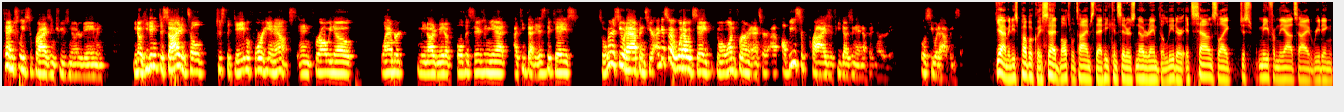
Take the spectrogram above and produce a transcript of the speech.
potentially surprise and choose Notre Dame, and you know, he didn't decide until just the day before he announced. And for all we know, Lambert may not have made a full decision yet. I think that is the case. So we're going to see what happens here. I guess what I would say, you know, one firm answer, I'll be surprised if he doesn't end up at Notre Dame. We'll see what happens though. Yeah, I mean, he's publicly said multiple times that he considers Notre Dame the leader. It sounds like just me from the outside reading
